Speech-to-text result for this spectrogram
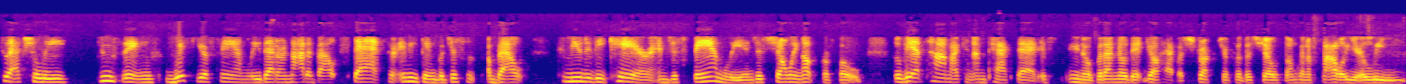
to actually do things with your family that are not about stats or anything, but just about community care and just family and just showing up for folks. So if you have time, I can unpack that. If you know, but I know that y'all have a structure for the show, so I'm going to follow your lead.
